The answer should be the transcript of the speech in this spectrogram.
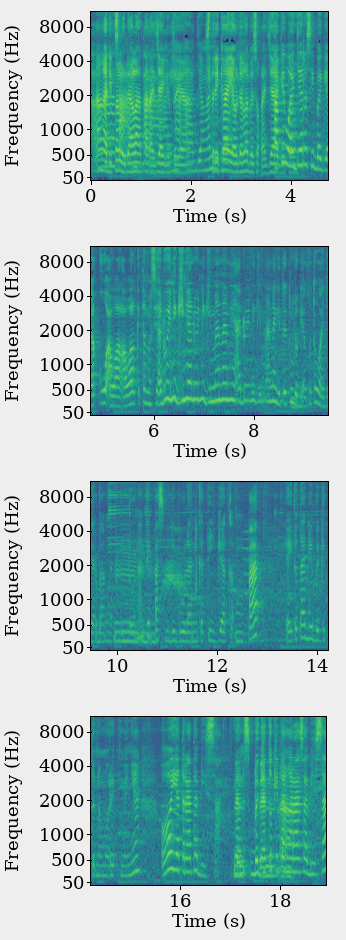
Ah nggak Ah, dipel udahlah ntar aja gitu Ya, ya. ah, jangan Setrika dibawa. ya udahlah besok aja tapi gitu. wajar sih bagi aku awal-awal kita masih aduh ini gini aduh ini gimana nih aduh ini gimana gitu itu bagi aku tuh wajar banget gitu Hmm. nanti pas di bulan ketiga keempat ya itu tadi begitu nemu ritmenya oh ya ternyata bisa dan, Dan- begitu dan, kita ah. ngerasa bisa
